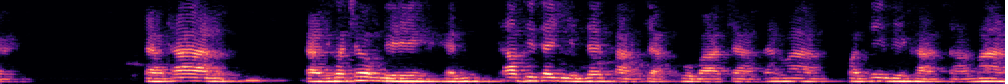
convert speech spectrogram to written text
ย แต่ถ้าแต่ที่เขาโชคดี เห็นเท่าที่ได้ยินได้ฟังจากครูบาอาจารย์ท่านว่าคนที่มีความสามารถ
